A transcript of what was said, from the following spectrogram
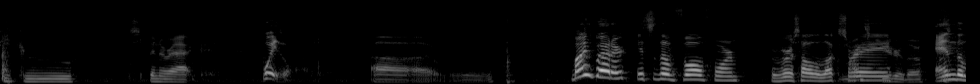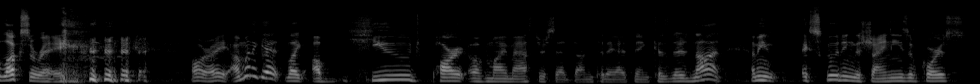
Piku, Spinnerack, Poison. Uh, mine's better. It's the fall form. Reverse Hollow Luxray cuter though. and the Luxray. All right, I'm gonna get like a huge part of my master set done today. I think because there's not. I mean, excluding the shinies, of course.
